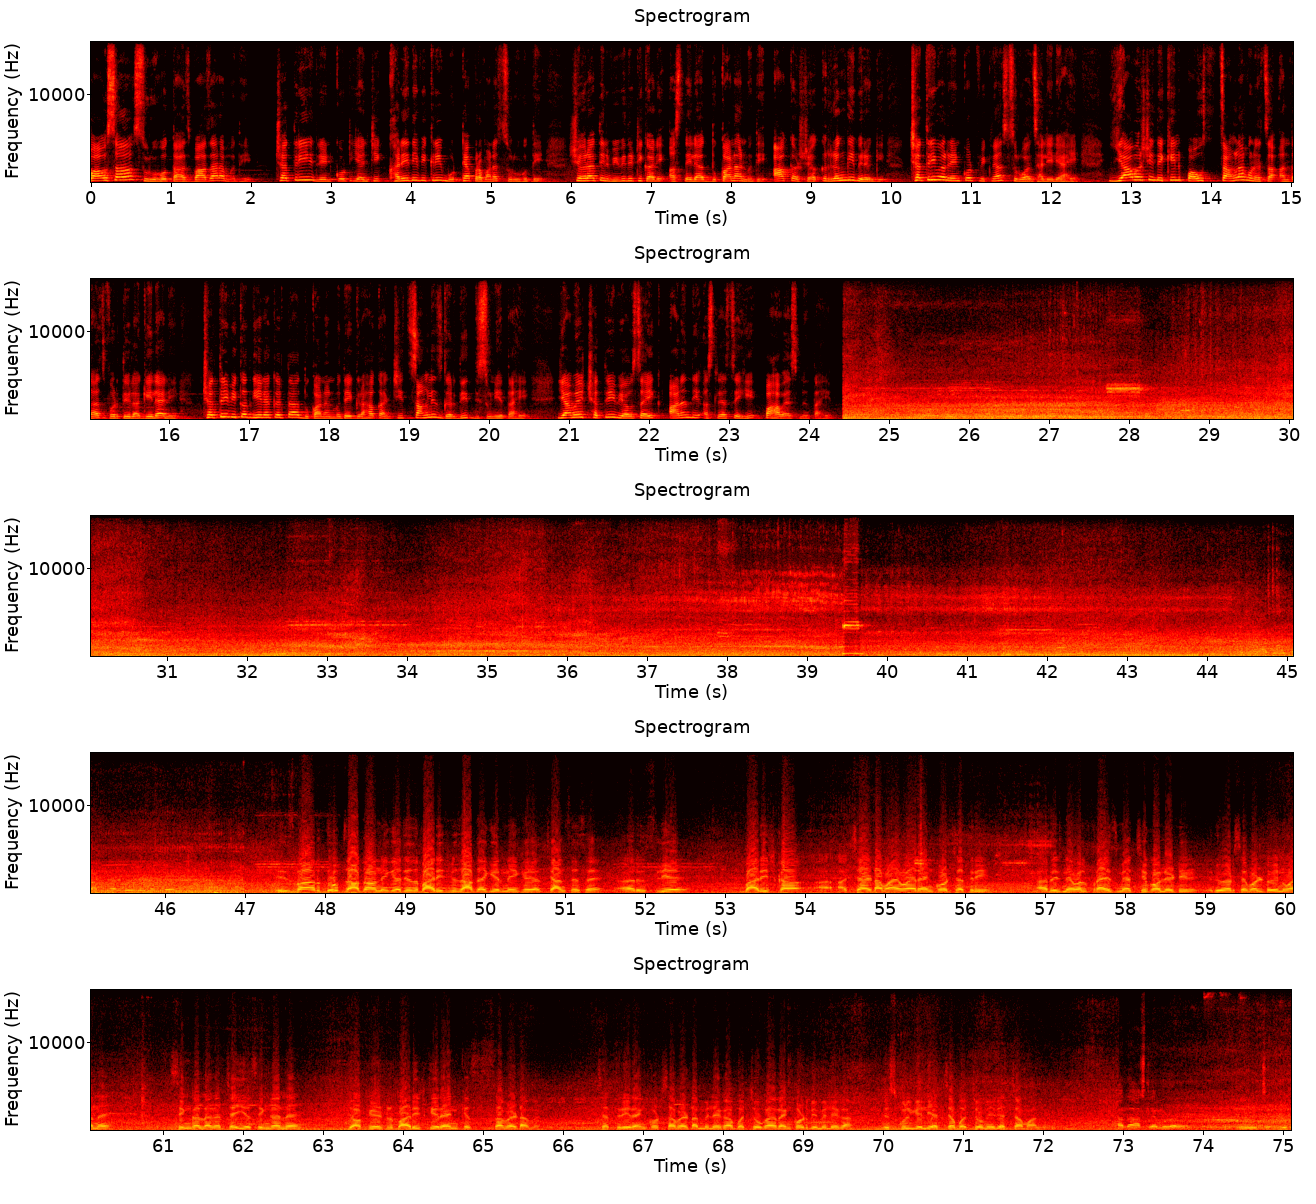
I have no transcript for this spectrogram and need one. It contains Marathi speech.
पावसाळा सुरू होताच बाजारामध्ये छत्री रेनकोट यांची खरेदी विक्री मोठ्या प्रमाणात सुरू होते. शहरातील विविध ठिकाणी असलेल्या दुकानांमध्ये आकर्षक रंगीबिरंगी छत्री व रेनकोट विकण्यास सुरुवात झालेली आहे. यावर्षी देखील पाऊस चांगला होण्याचा अंदाज वर्तविला गेल्याने छत्री विकत घेण्याकरिता दुकानांमध्ये ग्राहकांची चांगलीच गर्दी दिसून येत आहे. यामुळे छत्री व्यावसायिक आनंदी असल्याचेही पाहावयास मिळत आहे. इस बार धूप ज़्यादा होने की वजह से बारिश भी ज़्यादा गिरने के चांसेस है, और इसलिए बारिश का अच्छा आइटम आया हुआ है रेनकोट छतरी। और रिजनेबल प्राइस में अच्छी quality reversible two in one है। सिंगल अगर चाहिए सिंगल है। जॉकेट बारिश के रेन के सब आइटम है। छतरी रेनकोट सब आइटम मिलेगा। बच्चों का रेनकोट भी मिलेगा। स्कूल के लिए अच्छा बच्चों में भी अच्छा माल है। छत्री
